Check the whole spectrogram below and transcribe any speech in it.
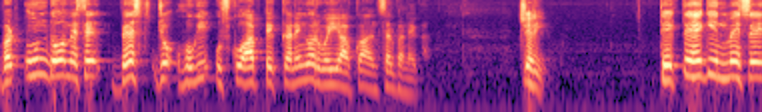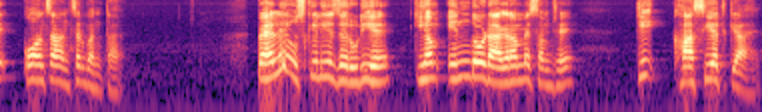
बट उन दो में से बेस्ट जो होगी, उसको आप टिक करेंगे और वही आपका आंसर बनेगा। चलिए, देखते हैं कि इनमें से कौन सा आंसर बनता है। पहले उसके लिए ज़रूरी है कि हम इन दो डायग्राम में समझें कि खासियत क्या है।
